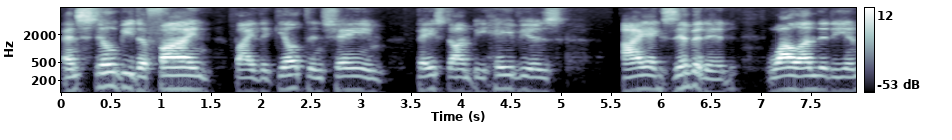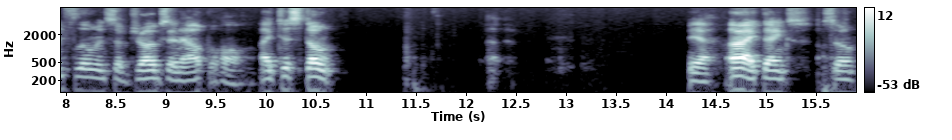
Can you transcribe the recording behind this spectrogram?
and still be defined by the guilt and shame based on behaviors I exhibited while under the influence of drugs and alcohol. I just don't. Uh, yeah. All right. Thanks. So.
